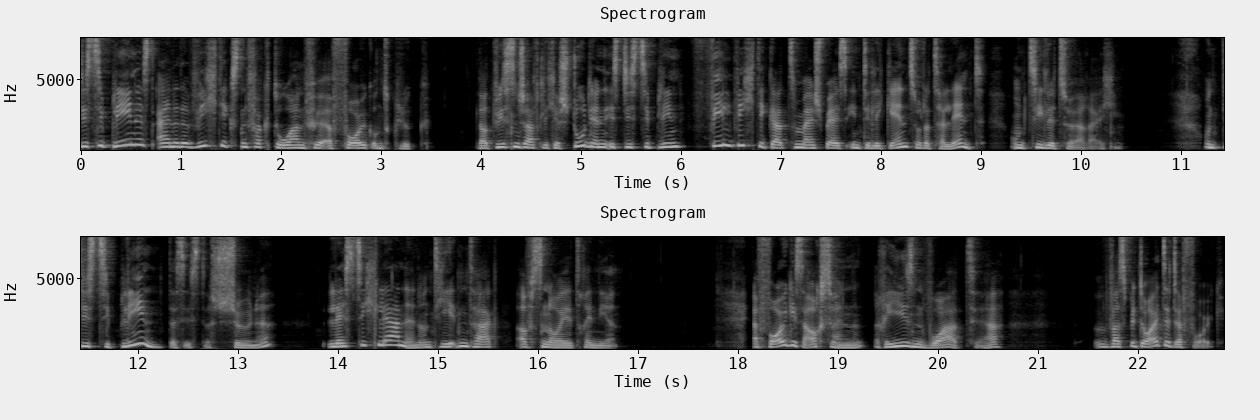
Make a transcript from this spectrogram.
Disziplin ist einer der wichtigsten Faktoren für Erfolg und Glück. Laut wissenschaftlicher Studien ist Disziplin viel wichtiger zum Beispiel als Intelligenz oder Talent, um Ziele zu erreichen. Und Disziplin, das ist das Schöne, lässt sich lernen und jeden Tag aufs Neue trainieren. Erfolg ist auch so ein Riesenwort. Ja. Was bedeutet Erfolg?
